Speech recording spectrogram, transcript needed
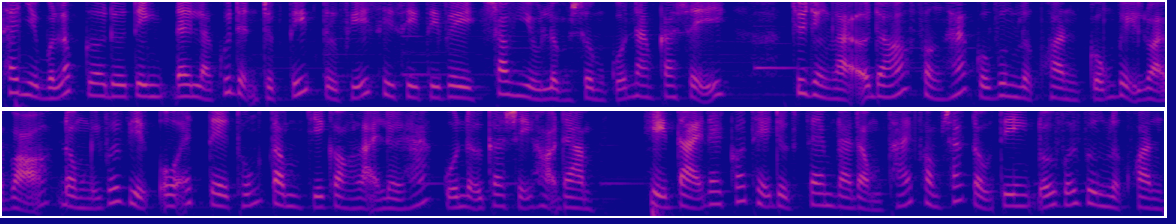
Theo nhiều blogger đưa tin, đây là quyết định trực tiếp từ phía CCTV sau nhiều lùm xùm của nam ca sĩ. Chưa dừng lại ở đó, phần hát của Vương Lực Hoành cũng bị loại bỏ, đồng nghĩa với việc OST Thốn Tâm chỉ còn lại lời hát của nữ ca sĩ họ Đàm. Hiện tại đây có thể được xem là động thái phong sát đầu tiên đối với Vương Lực Hoành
